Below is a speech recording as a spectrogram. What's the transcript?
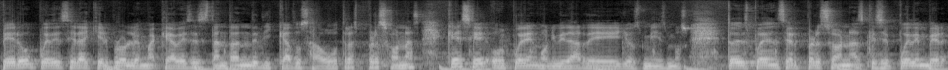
pero puede ser aquí el problema que a veces están tan dedicados a otras personas que se o pueden olvidar de ellos mismos. Entonces pueden ser personas que se pueden ver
